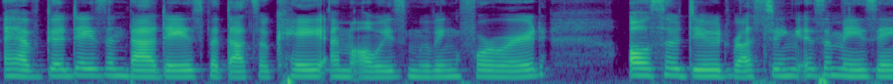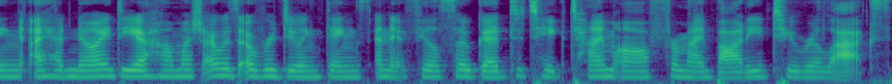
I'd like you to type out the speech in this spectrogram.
I have good days and bad days, but that's okay. I'm always moving forward. Also, dude, resting is amazing. I had no idea how much I was overdoing things, and it feels so good to take time off for my body to relax.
